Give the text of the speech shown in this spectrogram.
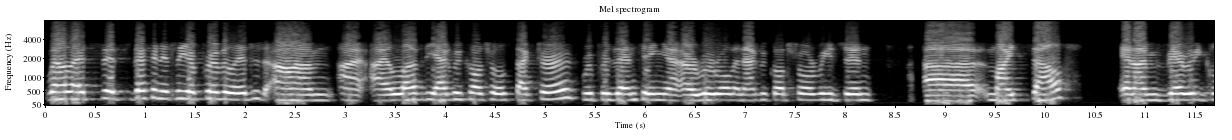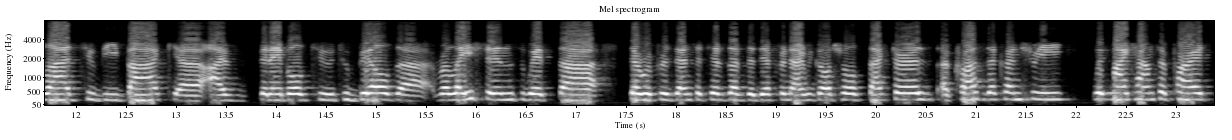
Well, it's it's definitely a privilege. Um, I, I love the agricultural sector, representing a rural and agricultural region uh, myself and I'm very glad to be back. Uh, I've been able to to build uh, relations with uh, the representatives of the different agricultural sectors across the country, with my counterparts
